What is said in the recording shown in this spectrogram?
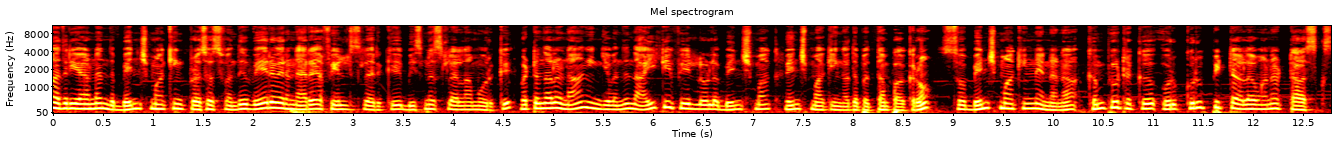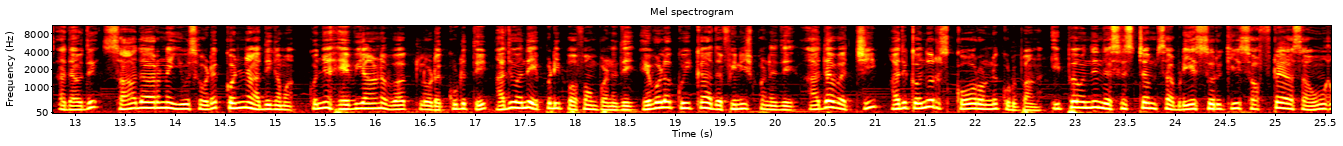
மாதிரியான இந்த பெஞ்ச் மார்க்கிங் ப்ராசஸ் வந்து வேறு வேறு நிறைய ஃபீல்ட்ஸில் இருக்குது பிஸ்னஸில் எல்லாமும் இருக்குது பட் இருந்தாலும் நாங்கள் இங்கே வந்து இந்த ஐடி ஃபீல்டில் உள்ள பெஞ்ச் மார்க் பெஞ்ச் மார்க்கிங் அதை பற்றி தான் பார்க்குறோம் ஸோ பெஞ்ச் மார்க்கிங்னு என்னன்னா கம்ப்யூட்டருக்கு ஒரு குறிப்பிட்ட அளவான டாஸ்க்ஸ் அதாவது சாதாரண யூஸோட கொஞ்சம் அதிகமாக கொஞ்சம் ஹெவியான ஒர்க்லோட கொடுத்து அது வந்து எப்படி பெர்ஃபார்ம் பண்ணுது எவ்வளோ குயிக்காக அதை ஃபினிஷ் பண்ணுது அதை வச்சு அதுக்கு வந்து ஒரு ஸ்கோர் ஒன்று கொடுப்பாங்க. இப்போ வந்து இந்த சிஸ்டம்ஸ் அப்படியே சுருக்கி சாஃப்ட்வேர்ஸாகவும்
